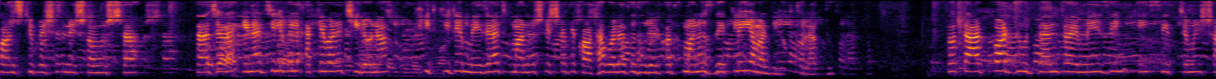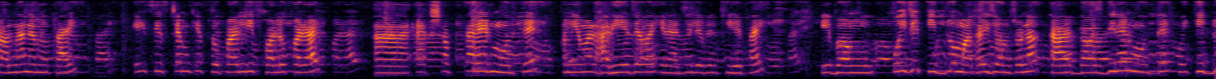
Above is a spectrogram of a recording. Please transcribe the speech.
কনস্টিপেশনের সমস্যা, তাছাড়া এনার্জি লেভেল একেবারে ছিল না। খিটখিটে মেজাজ, মানুষের সাথে কথা বলা তো দূরের কথা, মানুষ দেখলেই আমার বিরক্ত লাগতো। তো তারপর দুর্দান্ত অ্যামেজিং এই সিস্টেমের সন্ধান আমি পাই। এই সিস্টেমকে প্রপারলি ফলো করার এক সপ্তাহের মধ্যে আমি আমার হারিয়ে যাওয়া এনার্জি লেভেল ফিরে পাই। এবং ওই যে তীব্র মাথায় যন্ত্রণা, তার দশ দিনের মধ্যে ওই তীব্র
